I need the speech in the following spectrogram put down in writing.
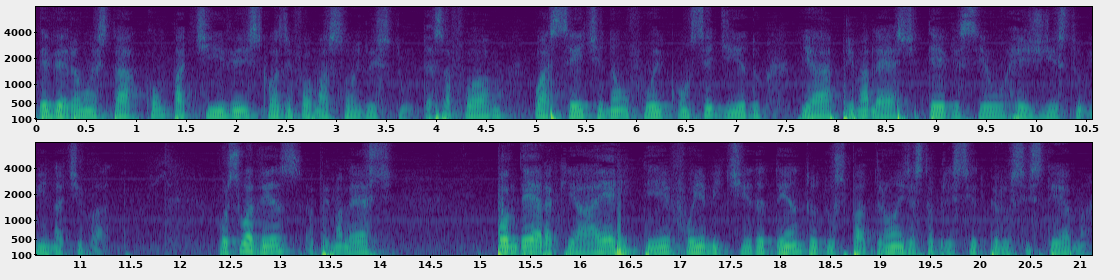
deverão estar compatíveis com as informações do estudo. Dessa forma, o aceite não foi concedido e a Prima Leste teve seu registro inativado. Por sua vez, a Prima Leste pondera que a ART foi emitida dentro dos padrões estabelecidos pelo sistema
